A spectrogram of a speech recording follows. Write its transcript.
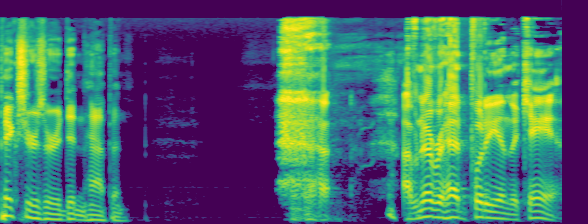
Pictures or it didn't happen. I've never had putty in the can.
